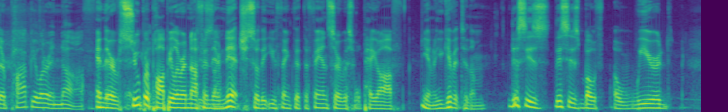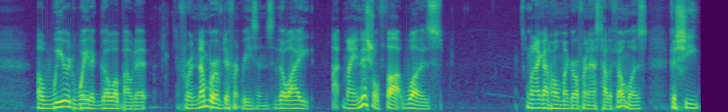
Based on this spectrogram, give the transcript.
they're popular enough. and they're super popular enough in their niche so that you think that the fan service will pay off. You know, you give it to them. This is this is both a weird a weird way to go about it for a number of different reasons. Though I my initial thought was when I got home, my girlfriend asked how the film was because she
